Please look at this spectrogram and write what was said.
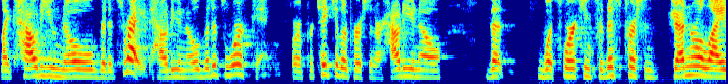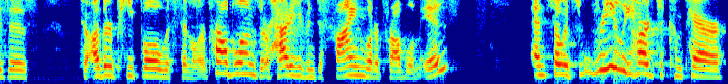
Like, how do you know that it's right? How do you know that it's working for a particular person? Or how do you know that what's working for this person generalizes to other people with similar problems? Or how do you even define what a problem is? And so it's really hard to compare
